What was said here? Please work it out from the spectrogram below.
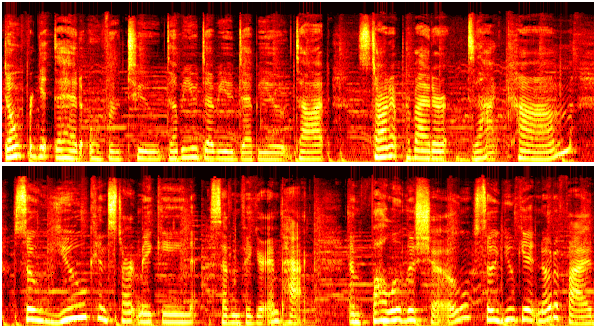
don't forget to head over to www.startupprovider.com so you can start making seven figure impact and follow the show so you get notified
